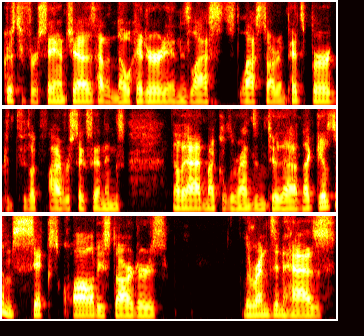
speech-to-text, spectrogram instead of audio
Christopher Sanchez had a no hitter in his last last start in Pittsburgh through like five or six innings. Now they add Michael Lorenzen to that. That gives them six quality starters. Lorenzen has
